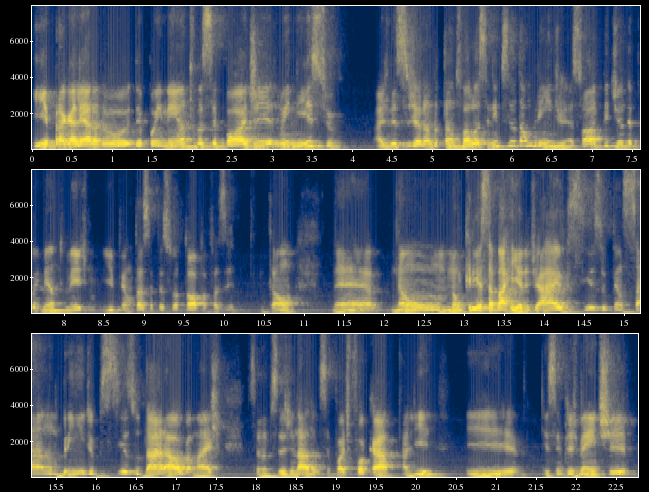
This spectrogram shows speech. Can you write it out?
E para a galera do depoimento, você pode, no início, às vezes gerando tanto valor, você nem precisa dar um brinde, é só pedir um depoimento mesmo e perguntar se a pessoa topa fazer. Então, é, não, não cria essa barreira de, ah, eu preciso pensar num brinde, eu preciso dar algo a mais. Você não precisa de nada, você pode focar ali e, e simplesmente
